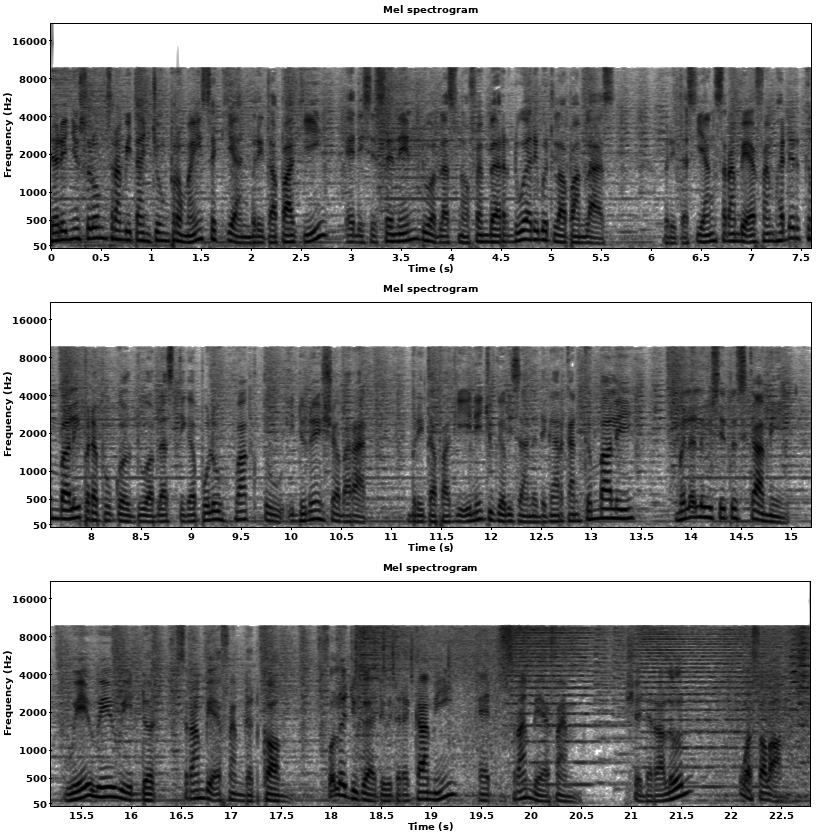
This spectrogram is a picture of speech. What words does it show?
Dari Newsroom Serambi Tanjung Permai, sekian berita pagi, edisi Senin 12 November 2018. Berita siang Serambi FM hadir kembali pada pukul 12.30 waktu Indonesia Barat. Berita pagi ini juga bisa Anda dengarkan kembali melalui situs kami www.serambifm.com. Follow juga di Twitter kami, at Serambi FM. Syederalun, wassalam.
